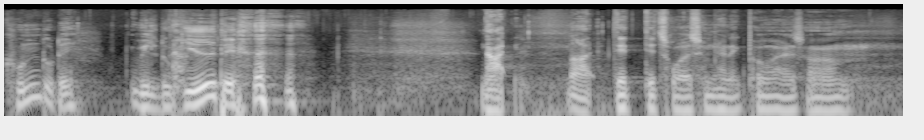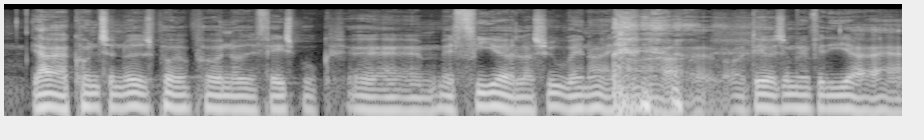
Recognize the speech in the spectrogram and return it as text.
Kunne du det? Vil du give det? Nej. Nej. Det, det tror jeg simpelthen ikke på. Altså, jeg er kun til nøds på, på noget i Facebook øh, med fire eller syv venner. Ikke? Og, og det er jo simpelthen, fordi jeg er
